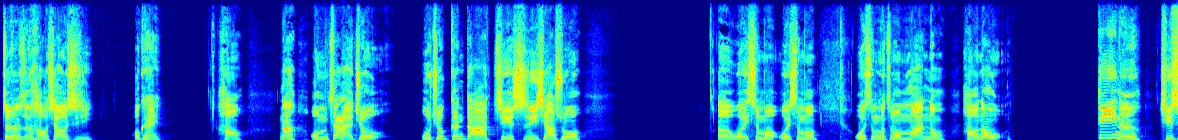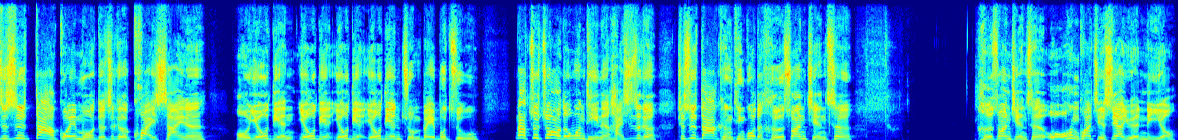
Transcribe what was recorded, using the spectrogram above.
这算是个好消息。OK，好，那我们再来就我就跟大家解释一下说，呃，为什么为什么为什么这么慢哦？好，那我第一呢，其实是大规模的这个快筛呢，哦，有点有点有点有点准备不足。那最重要的问题呢，还是这个，就是大家可能听过的核酸检测。核酸检测，我我很快解释一下原理哦。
